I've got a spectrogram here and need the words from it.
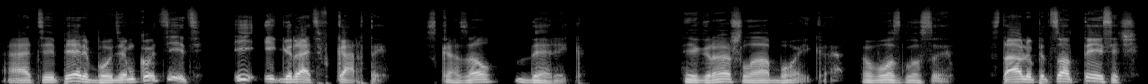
А теперь будем кутить и играть в карты», — сказал Дерек. Игра шла бойко. Возгласы «Ставлю пятьсот тысяч!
